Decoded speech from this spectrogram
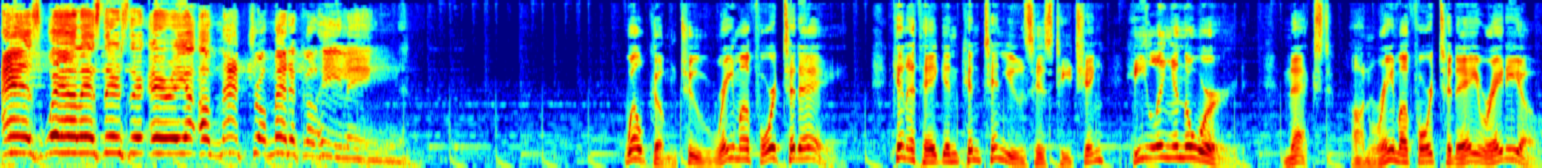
as well as there's the area of natural medical healing. Welcome to Rhema for today. Kenneth Hagin continues his teaching, Healing in the Word, next on Rhema for Today Radio.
